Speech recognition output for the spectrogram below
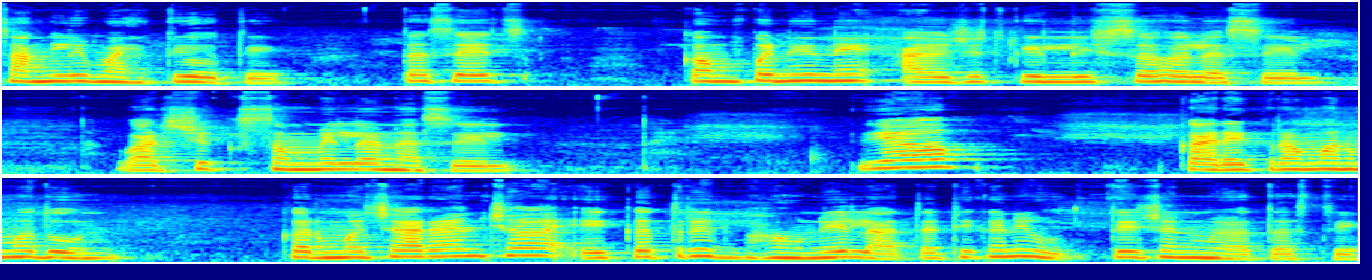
चांगली माहिती होते. तसेच कंपनीने आयोजित केलेली सहल असेल वार्षिक संमेलन असेल या कार्यक्रमांमधून कर्मचाऱ्यांच्या एकत्रित भावनेला त्या ठिकाणी उत्तेजन मिळत असते.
